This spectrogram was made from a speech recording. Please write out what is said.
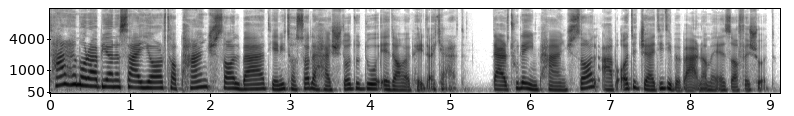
طرح مربیان سیار تا پنج سال بعد یعنی تا سال 82 ادامه پیدا کرد. در طول این پنج سال ابعاد جدیدی به برنامه اضافه شد.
